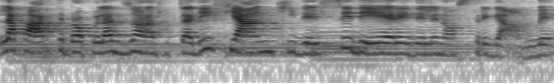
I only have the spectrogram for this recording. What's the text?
la parte proprio la zona tutta dei fianchi del sedere delle nostre gambe.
